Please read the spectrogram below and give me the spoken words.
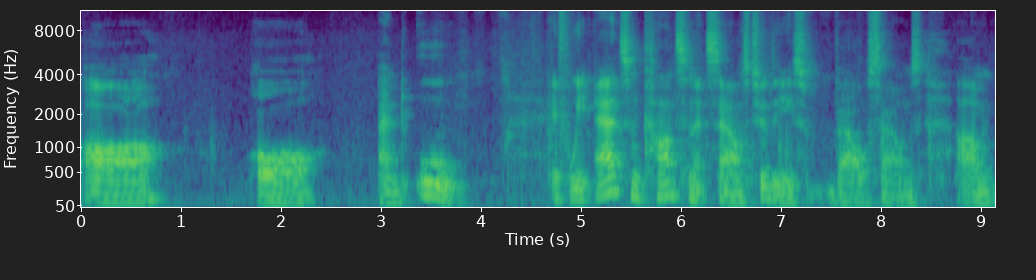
ah, o, and oo. If we add some consonant sounds to these vowel sounds, um,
